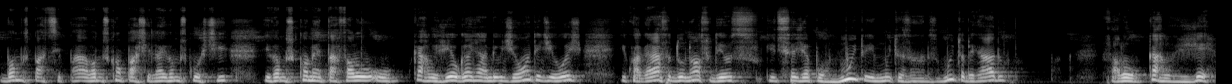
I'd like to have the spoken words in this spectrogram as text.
vamos participar, vamos compartilhar e vamos curtir e vamos comentar. Falou o Carlos G, o grande amigo de ontem e de hoje, e com a graça do nosso Deus, que seja por muito e muitos anos. Muito obrigado. Falou Carlos G.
